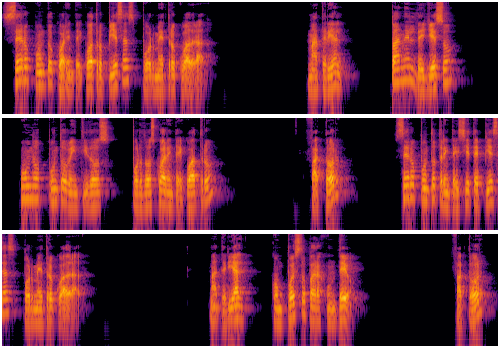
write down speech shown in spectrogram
0.44 piezas por metro cuadrado. Material. Panel de yeso 1.22 por 2.44. Factor 0.37 piezas por metro cuadrado. Material. Compuesto para junteo. Factor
